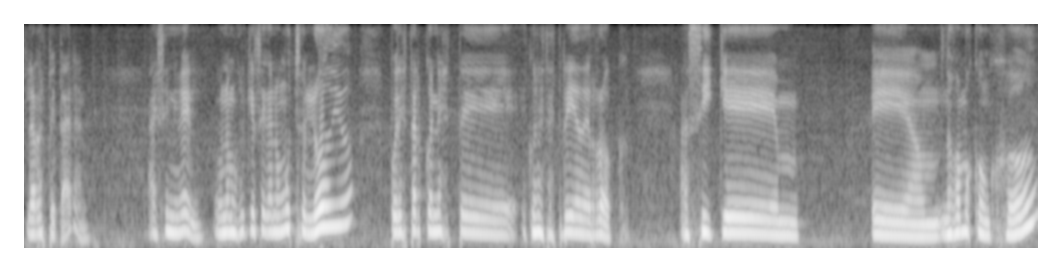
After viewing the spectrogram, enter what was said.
la respetaran a ese nivel. Una mujer que se ganó mucho el odio por estar con este con esta estrella de rock. Así que mm, eh, nos vamos con Hall.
